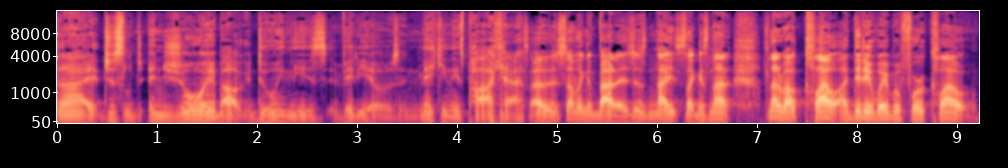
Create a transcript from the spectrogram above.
that I just enjoy about doing these videos and making these podcasts. I, there's something about it. It's just nice. Like it's not it's not about clout. I did it way before clout.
